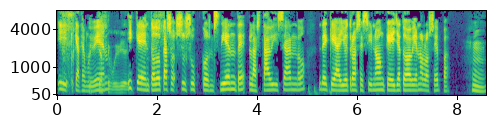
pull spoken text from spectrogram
y que hace muy que bien, hace muy bien. y que en todo caso su subconsciente la está avisando de que hay otro asesino aunque ella todavía no lo sepa. Hmm.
